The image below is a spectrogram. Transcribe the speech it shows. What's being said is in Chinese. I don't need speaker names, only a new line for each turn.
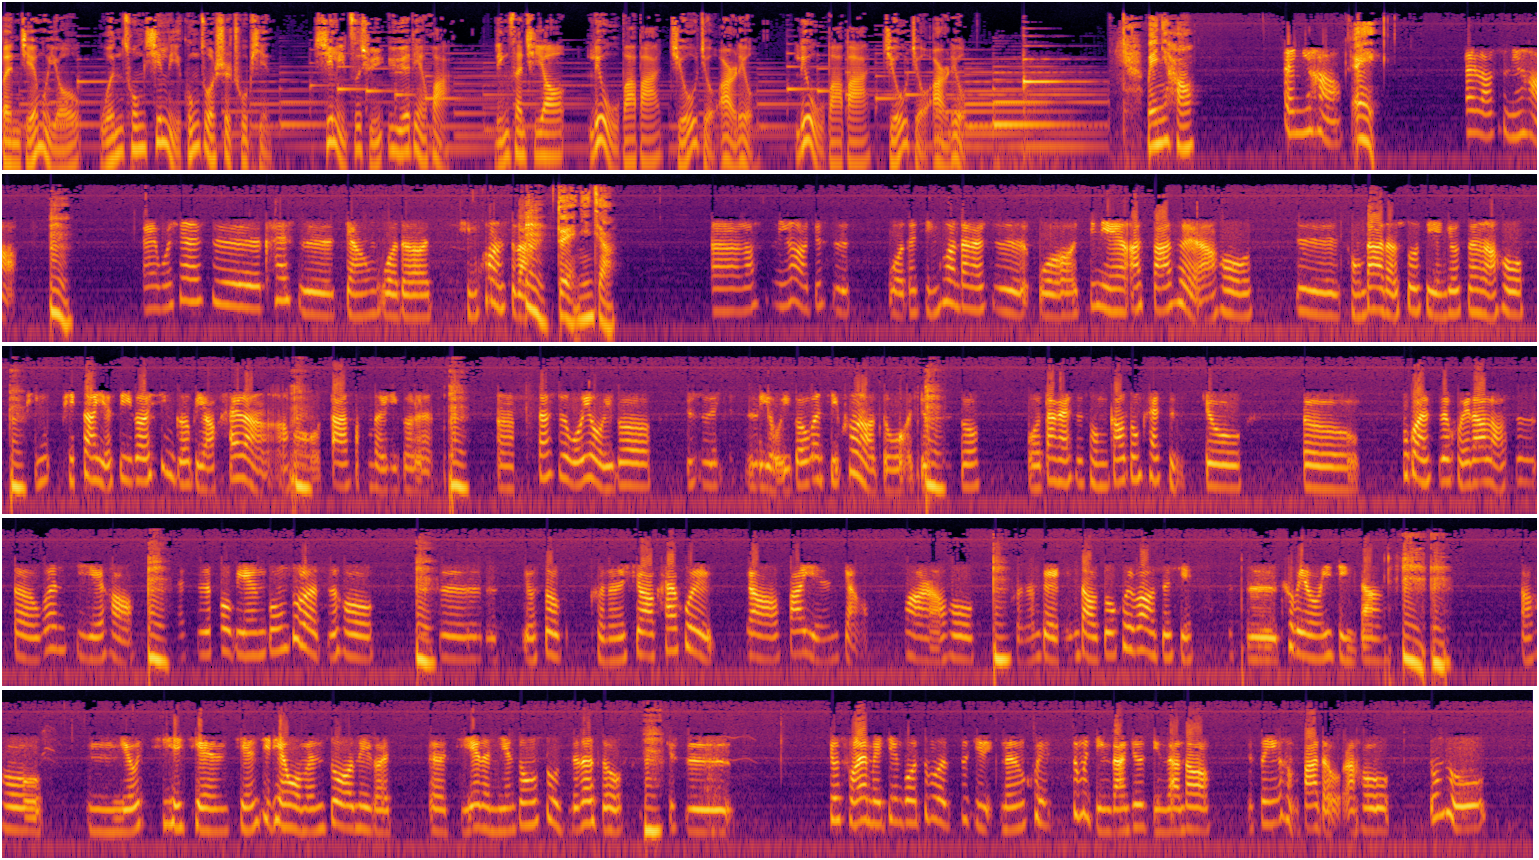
本节目由文聪心理工作室出品，心理咨询预约电话：零三七幺六五八八九九二六六五八八九九二六。
喂，你好。
哎，你好。
哎，
哎，老师您好。
嗯。
哎，我现在是开始讲我的情况是吧？
嗯，对，您讲。
呃，老师您好，就是我的情况大概是我今年二十八岁，然后。是重大的硕士研究生，然后平平常也是一个性格比较开朗，然后大方的一个人。
嗯。
嗯，但是我有一个就是有一个问题困扰着我，就是说我大概是从高中开始就呃，不管是回答老师的问题也好，
嗯，
还是后边工作了之后，
嗯，
是有时候可能需要开会要发言讲话，然后
嗯，
可能给领导做汇报这些。就是特别容易紧张，
嗯嗯，
然后嗯，尤其前前几天我们做那个呃企业的年终述职的时候，
嗯，
就是就从来没见过这么自己能会这么紧张，就是紧张到声音很发抖，然后中途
